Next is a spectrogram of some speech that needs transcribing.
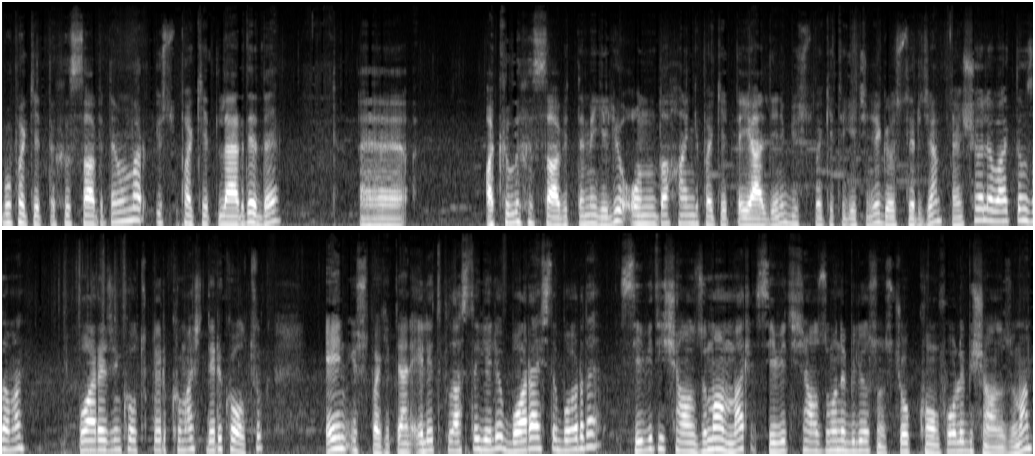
Bu pakette hız sabitleme var. Üst paketlerde de eee, akıllı hız sabitleme geliyor. Onu da hangi pakette geldiğini bir üst pakete geçince göstereceğim. Yani şöyle baktığım zaman bu aracın koltukları kumaş deri koltuk. En üst paket yani Elite Plus'ta geliyor. Bu araçta bu arada CVT şanzıman var. CVT şanzımanı biliyorsunuz çok konforlu bir şanzıman.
